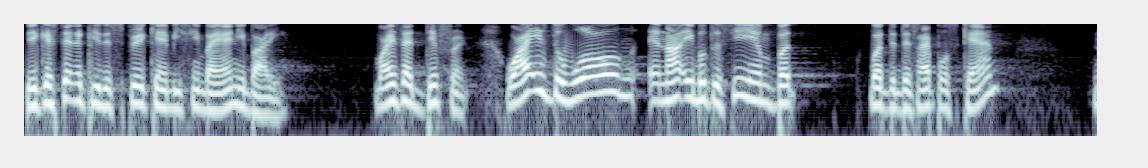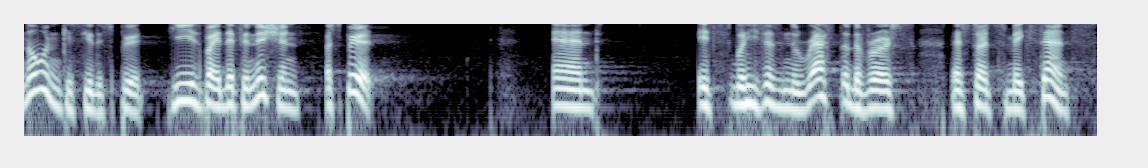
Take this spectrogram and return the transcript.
Because technically the Spirit can't be seen by anybody. Why is that different? Why is the world not able to see him, but but the disciples can? No one can see the Spirit. He is by definition a spirit. And it's what he says in the rest of the verse that starts to make sense.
